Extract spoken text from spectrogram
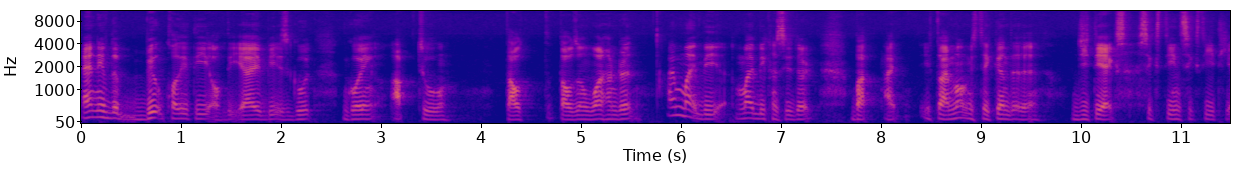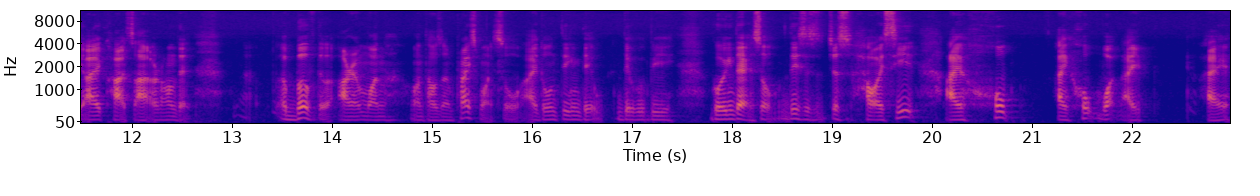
And if the build quality of the AIB is good, going up to 1100, I might be might be considered. But I, if I'm not mistaken, the GTX 1660 Ti cards are around that above the RM1 1000 price point. So I don't think they, they will be going there. So this is just how I see it. I hope I hope what I I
